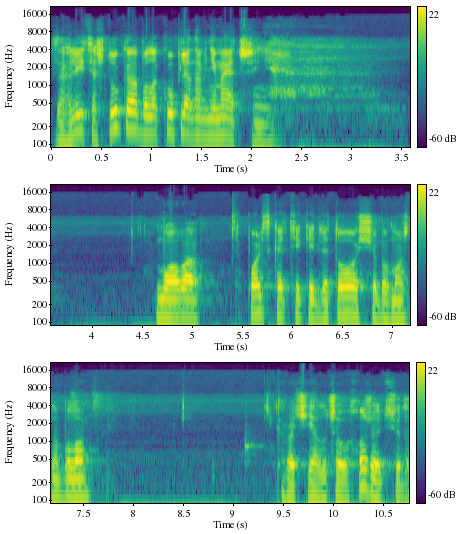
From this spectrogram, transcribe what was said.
Взагалі ця штука була куплена в Німеччині. Мова польська тільки для того, щоб можна було. Коротше, я лучше виходжу відсюди.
